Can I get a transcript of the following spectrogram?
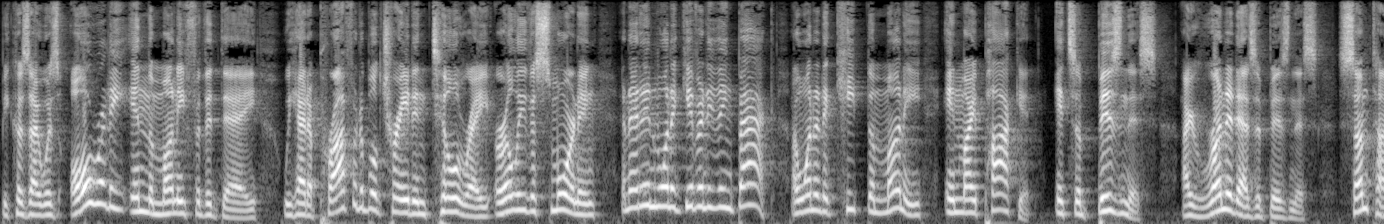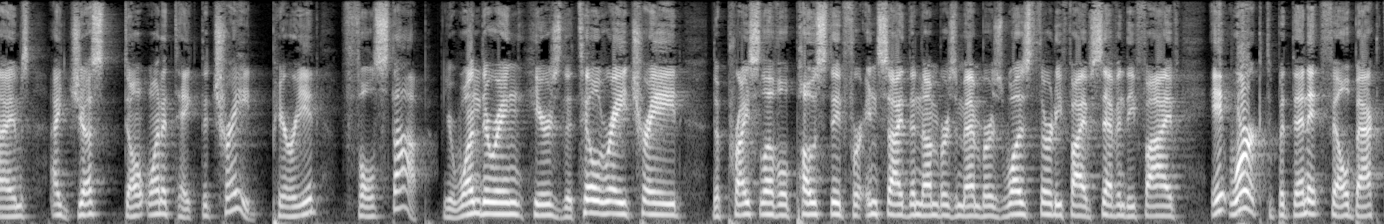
because I was already in the money for the day. We had a profitable trade in Tilray early this morning, and I didn't want to give anything back. I wanted to keep the money in my pocket. It's a business. I run it as a business. Sometimes I just don't want to take the trade, period, full stop. You're wondering, here's the Tilray trade. The price level posted for Inside the Numbers members was 35.75. It worked, but then it fell back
